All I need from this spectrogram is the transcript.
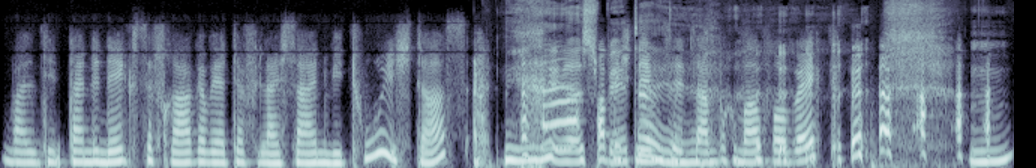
weil die, deine nächste Frage wird ja vielleicht sein, wie tue ich das? Ja, später, Aber ich nehme es ja, jetzt einfach mal vorweg. mhm.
